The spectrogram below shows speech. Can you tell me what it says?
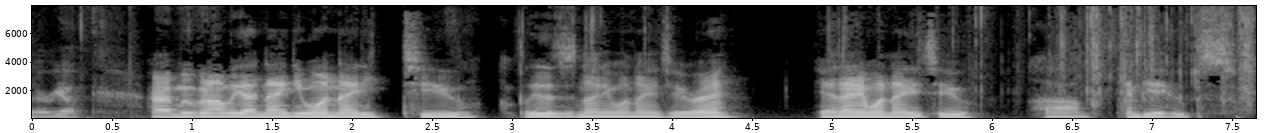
there we go. All right, moving on. We got 91, 92. I believe this is 91, 92, right? Yeah, 91, 92 um, NBA hoops.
